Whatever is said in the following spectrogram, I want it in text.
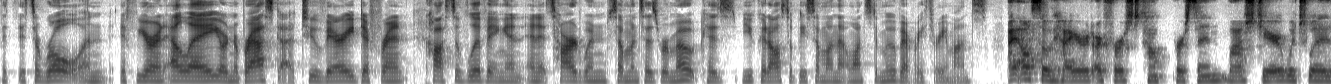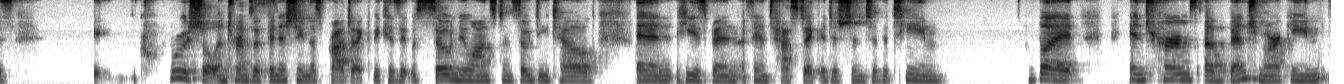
It, it's a role. And if you're in LA or Nebraska, two very different costs of living. And, and it's hard when someone says remote because you could also be someone that wants to move every three months. I also hired our first comp person last year, which was crucial in terms yes. of finishing this project because it was so nuanced and so detailed. And he's been a fantastic addition to the team. But in terms of benchmarking,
